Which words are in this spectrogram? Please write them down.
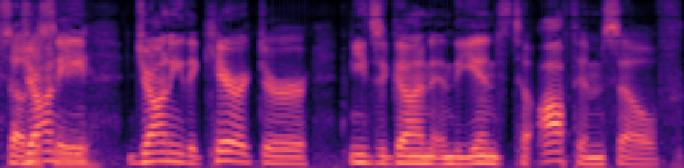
So Johnny. Johnny, the character, needs a gun in the end to off himself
